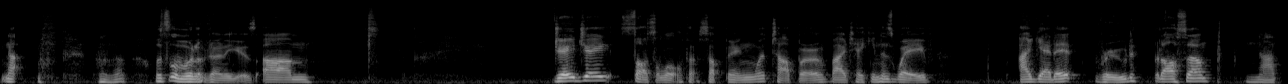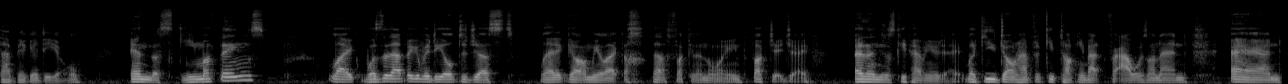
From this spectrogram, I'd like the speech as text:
not. What's the word I'm trying to use? Um, JJ starts a little something with Topper by taking his wave. I get it, rude, but also not that big a deal. In the scheme of things, like, was it that big of a deal to just let it go and be like, ugh, that's fucking annoying. Fuck JJ. And then just keep having your day. Like, you don't have to keep talking about it for hours on end and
